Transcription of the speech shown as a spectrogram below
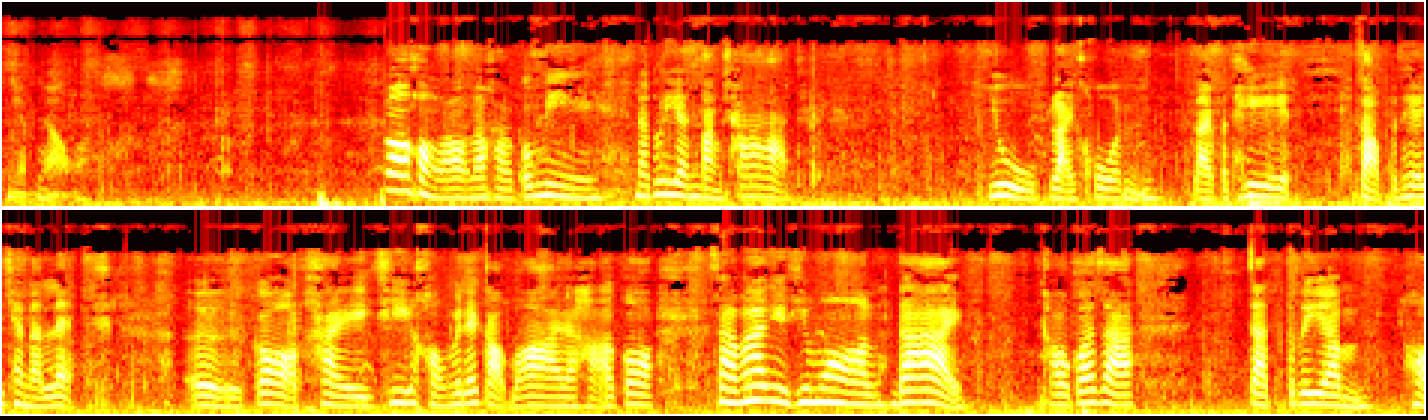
เงียบเหงามอของเรานะคะ ก็มีนักเรียนต่างชาติ อยู่หลายคนหลายประเทศจากประเทศแค่นั้นแหละเออ ก็ใครที่เขาไม่ได้กลับบ้านนะคะ ก็สามารถอยู่ที่มอได้ เขาก็จะจัดเตรียม หอ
